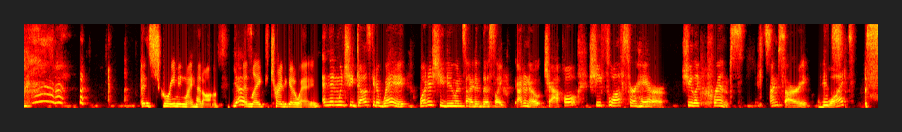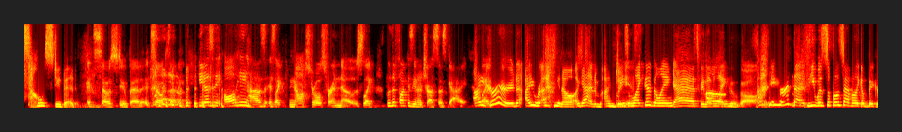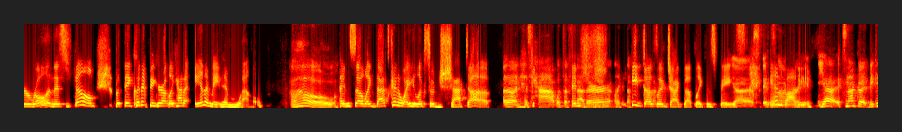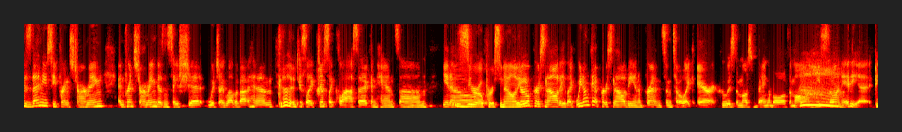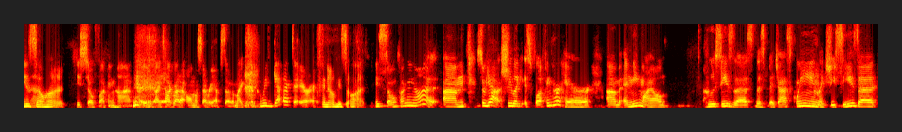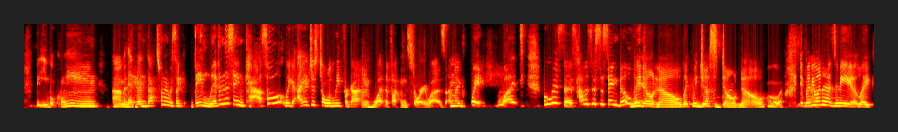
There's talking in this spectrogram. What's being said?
and screaming my head off yes. and like trying to get away. and then when she does get away, what does she do inside of this, like, I don't know, chapel? She fluffs her hair. She like crimps. I'm sorry. What? so stupid. It's so stupid. It's so upsetting. he doesn't. All he has is like nostrils for a nose. Like, who the fuck is going to trust this guy? I Like- heard, I re- you know, again, I'm doing some Please. like Googling. Yes, we love like Um, Google. I heard that he was supposed to have like a bigger role in this film, but they couldn't figure out like how to animate him well. Oh, And so like that's kind of why he looks so jacked up. uh, and his hat with the And feather, like the He does look jacked up, like his face. Yes, it's And body. great. Yeah, it's not good because then you see Prince Charming, and Prince Charming doesn't say shit, which I love about him. Good. He's like just like classic and handsome, you know. Zero personality. Zero personality. Like we don't get personality in a prince until like Eric, who is the most bangable of them all. And he's still an idiot. He's know? so hot. He's so fucking hot. I, I talk about it almost every episode. I'm like, can we get back to Eric? I know he's so hot. He's so fucking hot. Um, so yeah, she like is fluffing her hair. Um, and meanwhile, who sees this? This bitch ass queen. Like she sees it, the evil queen. Um, Mm. and then that's when I was like, they live in the same castle? Like I had just totally forgotten what the fucking story was. I'm like, wait, what? Who is this? How is this the same building? We don't know. Like we just don't know. Ooh, If Yeah. anyone has any like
